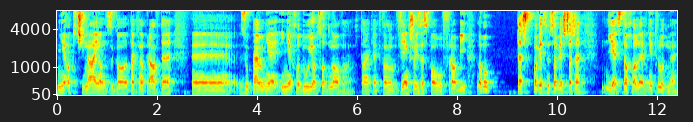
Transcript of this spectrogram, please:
nie odcinając go tak naprawdę e, zupełnie i nie hodując od nowa, tak jak to większość zespołów robi, no bo też powiedzmy sobie szczerze, jest to cholernie trudne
